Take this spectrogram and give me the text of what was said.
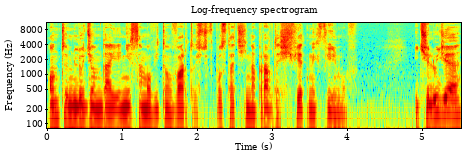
on tym ludziom daje niesamowitą wartość w postaci naprawdę świetnych filmów. I ci ludzie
